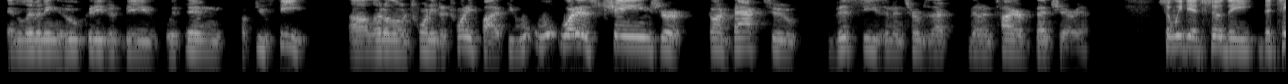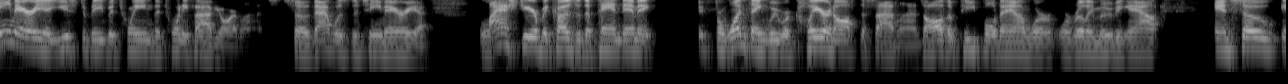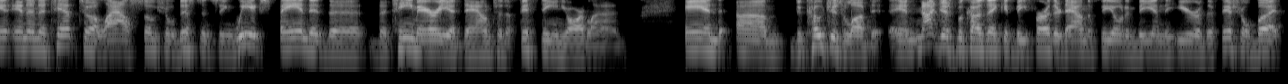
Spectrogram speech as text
and limiting who could even be within a few feet, uh, let alone 20 to 25 feet. W- what has changed or gone back to this season in terms of that, that entire bench area? So we did. So the the team area used to be between the 25 yard lines. So that was the team area. Last year, because of the pandemic, for one thing, we were clearing off the sidelines. All the people down were were really moving out. And so, in, in, an attempt to allow social distancing, we expanded the the team area down to the 15 yard line, and um, the coaches loved it. And not just because they could be further down the field and be in the ear of the official, but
